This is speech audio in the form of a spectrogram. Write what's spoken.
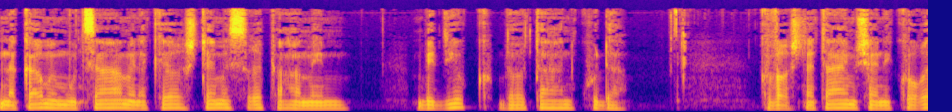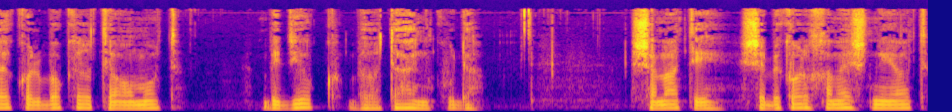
נקר ממוצע מנקר 12 פעמים, בדיוק באותה הנקודה. כבר שנתיים שאני קורא כל בוקר תאומות, בדיוק באותה הנקודה. שמעתי שבכל חמש שניות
